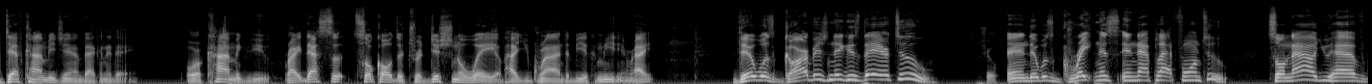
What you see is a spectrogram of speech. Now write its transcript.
Def Comedy Jam back in the day, or Comic View, right? That's the, so-called the traditional way of how you grind to be a comedian, right? There was garbage niggas there too, True. and there was greatness in that platform too. So now you have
